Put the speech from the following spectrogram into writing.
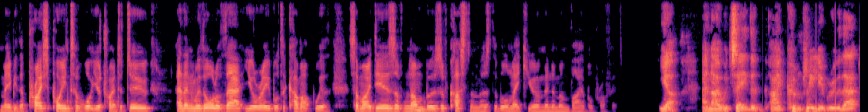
maybe the price point of what you're trying to do and then with all of that you're able to come up with some ideas of numbers of customers that will make you a minimum viable profit yeah, and I would say that I completely agree with that.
